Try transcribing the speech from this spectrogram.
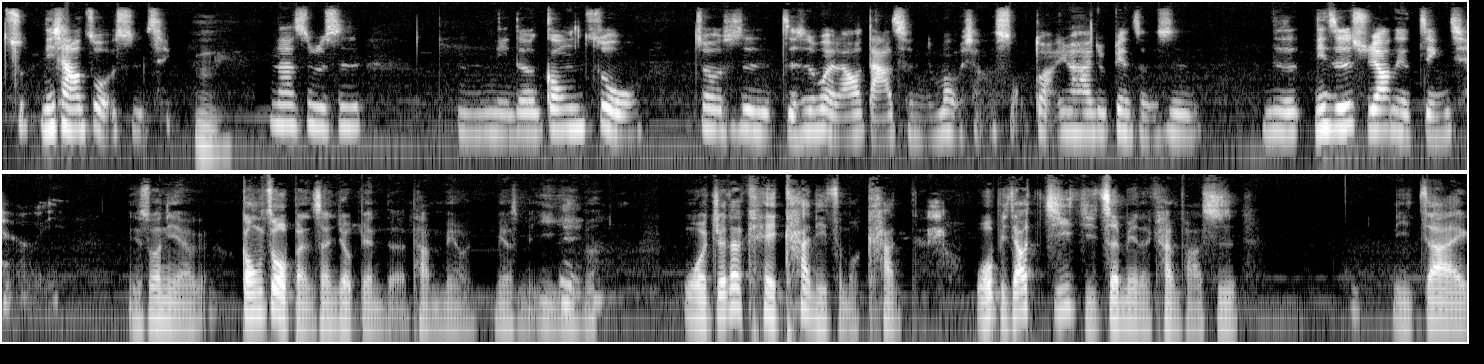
做你想要做的事情，嗯，那是不是嗯你的工作就是只是为了要达成你的梦想的手段？因为它就变成是你只你只是需要那个金钱而已。你说你的工作本身就变得它没有没有什么意义吗？我觉得可以看你怎么看。我比较积极正面的看法是，你在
